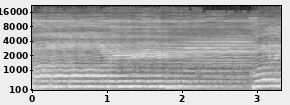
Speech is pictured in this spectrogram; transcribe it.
પાણી કોઈ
